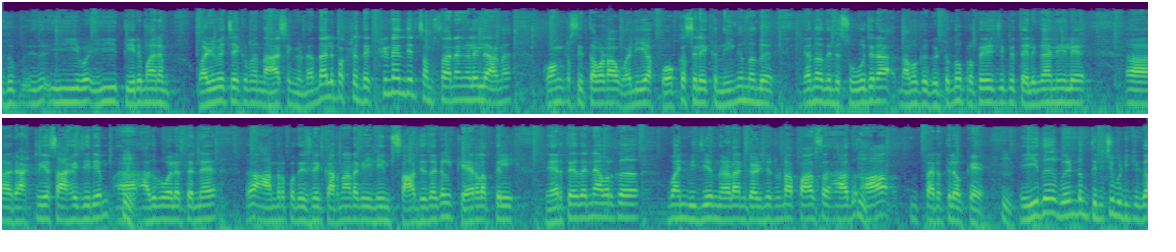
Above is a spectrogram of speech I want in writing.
ഇത് ഈ തീരുമാനം വഴിവെച്ചേക്കുമെന്ന ആശങ്കയുണ്ട്. എന്തായാലും പക്ഷേ ദക്ഷിണേന്ത്യൻ സംസ്ഥാനങ്ങളിലാണ് കോൺഗ്രസ് ഇത്തവണ വലിയ ഫോക്കസിലേക്ക് നീങ്ങുന്നത് എന്നതിന്റെ സൂചന നമുക്ക് കിട്ടുന്നു. പ്രത്യേകിച്ച് ഇപ്പോൾ തെലങ്കാനയിലെ രാഷ്ട്രീയ സാഹചര്യം അതുപോലെ തന്നെ ആന്ധ്രാപ്രദേശിലെയും കർണാടകയിലെയും സാധ്യതകൾ കേരളത്തിൽ നേരത്തെ തന്നെ അവർക്ക് വൻ വിജയം നേടാൻ കഴിഞ്ഞിട്ടുണ്ട്. അപ്പോൾ ആ പാസ് അത് ആ തരത്തിലൊക്കെ ഇത് വീണ്ടും തിരിച്ചു പിടിക്കുക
